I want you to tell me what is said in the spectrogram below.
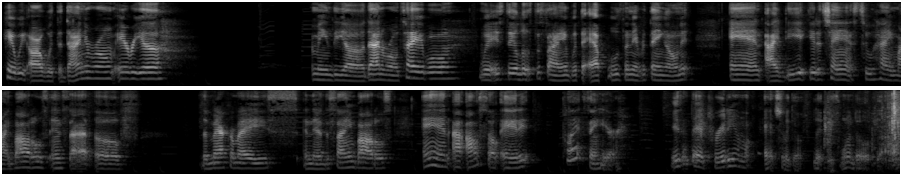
Here we are with the dining room area. I mean, the uh, dining room table, where it still looks the same with the apples and everything on it. And I did get a chance to hang my bottles inside of the macrames, and they're the same bottles. And I also added plants in here. Isn't that pretty? I'm actually gonna let this window up, y'all.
